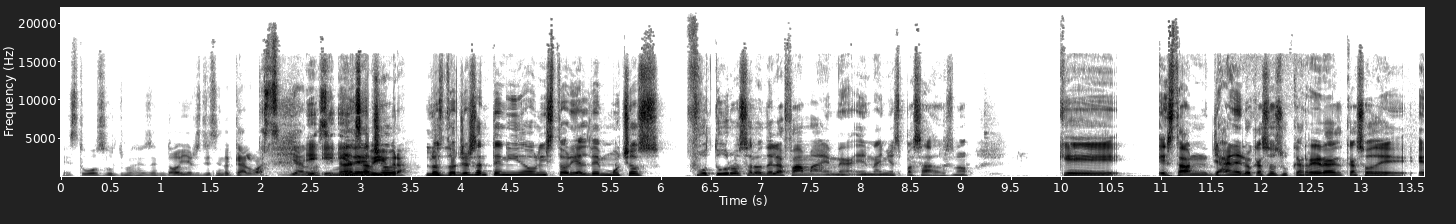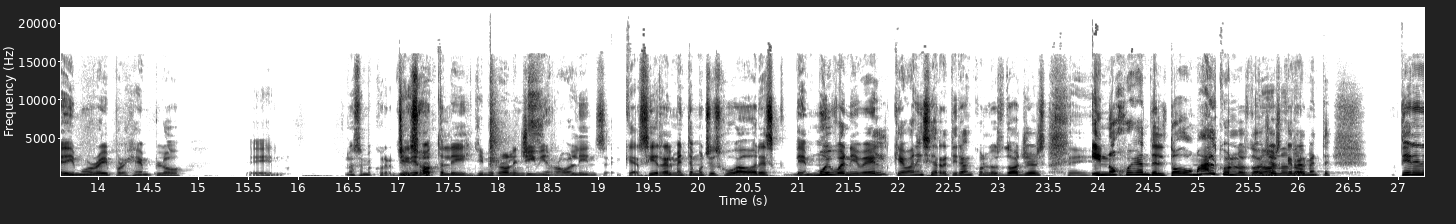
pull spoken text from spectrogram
estuvo sus últimos años en Dodgers. Yo siento que algo así, algo Y, así y- me y da de esa hecho, vibra. los Dodgers han tenido un historial de muchos futuros Salón de la Fama en, en años pasados, ¿no? Que estaban ya en el ocaso de su carrera, el caso de Eddie Murray, por ejemplo, eh, no se me ocurre, Jimmy Ro- Utley, Jimmy Rollins. Jimmy Rollins, que sí, realmente muchos jugadores de muy buen nivel que van y se retiran con los Dodgers Sí. y no juegan del todo mal con los Dodgers, no, que no. realmente tienen,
